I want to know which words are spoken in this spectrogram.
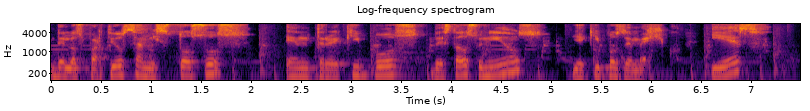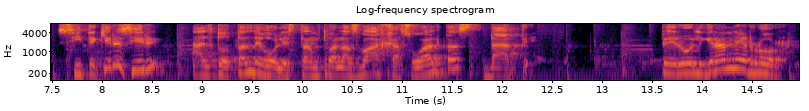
de los partidos amistosos entre equipos de Estados Unidos y equipos de México. Y es, si te quieres ir al total de goles, tanto a las bajas o altas, date. Pero el gran error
